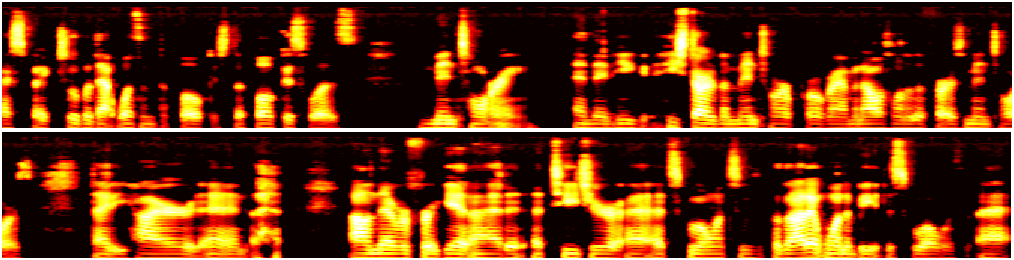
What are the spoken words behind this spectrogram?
aspect too, but that wasn't the focus. The focus was mentoring. And then he he started a mentor program, and I was one of the first mentors that he hired. And I'll never forget, I had a, a teacher at, at school I went to because I didn't want to be at the school I was at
